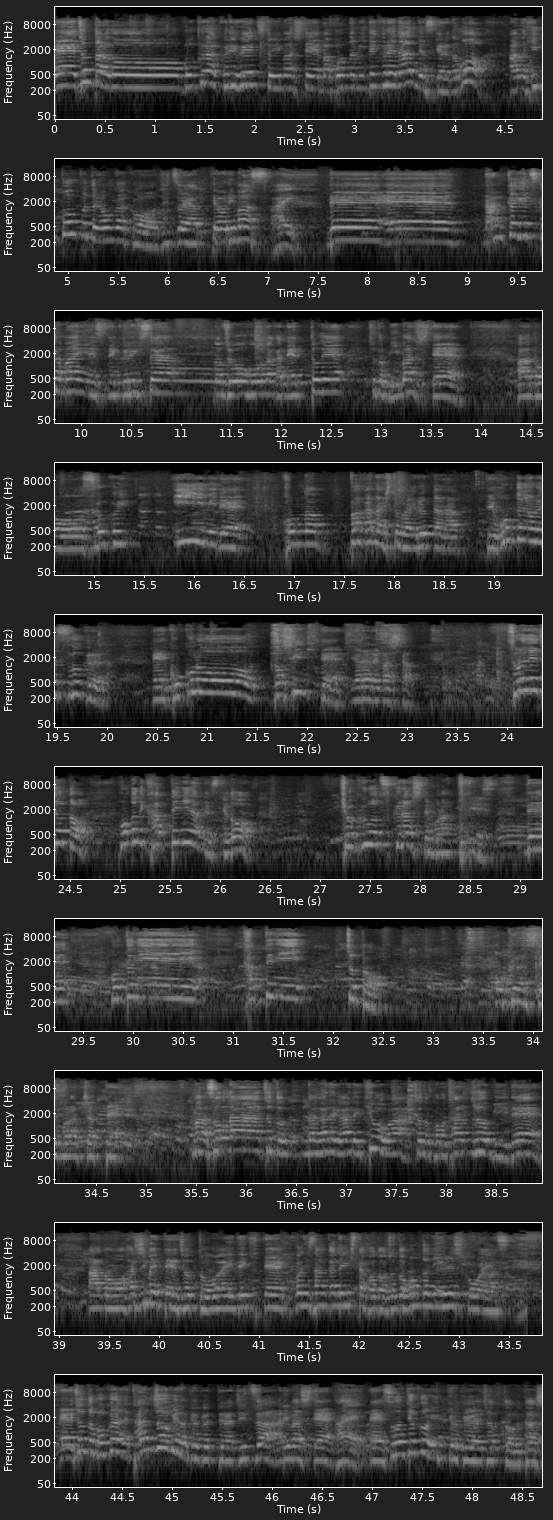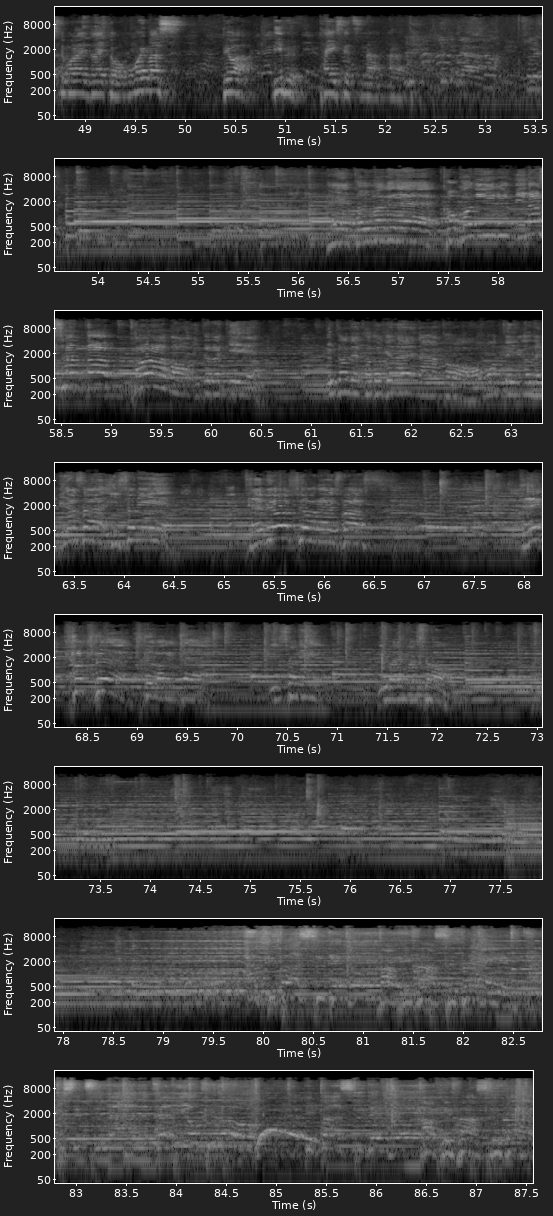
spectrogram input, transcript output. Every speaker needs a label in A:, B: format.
A: えー、ちょっとあのー、僕らクリフエッジと言いまして、まあ、こんな見てくれなんですけれどもあのヒップホップという音楽を実はやっております、はい、で、えー、何ヶ月か前にですね栗木さんの情報をなんかネットでちょっと見ましてあのー、すごくいい意味でこんなバカな人がいるんだなって本当に俺すごく、えー、心をドシンってやられました。それでちょっと本当に勝手になんですけど曲を作らせてもらってで本当に勝手にちょっと送らせてもらっちゃってまあそんなちょっと流れがあり今日はちょっとこの誕生日であの初めてちょっとお会いできてここに参加できたことをちょっと本当に嬉しく思います、えー、ちょっと僕らで誕生日の曲っていうのは実はありまして、はい、えー、その曲を1曲ちょっと歌わせてもらいたいと思います。ではリブ大切なあなた。
B: えー、というわけでここにいる皆さんいただき歌で届けないなと思っているので皆さん一緒に手拍子をお願いします。でっかく手を挙げて一緒に祝いましょう。ハッピーバースデー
